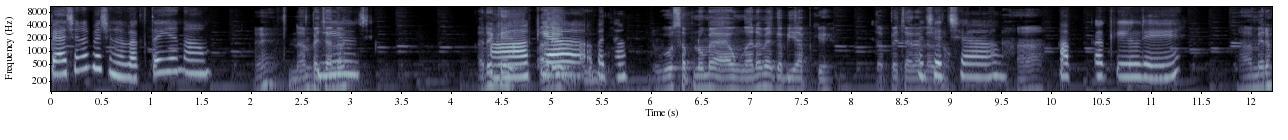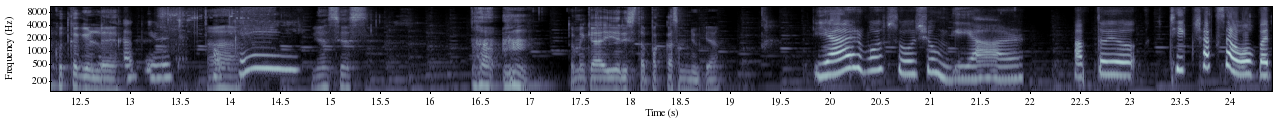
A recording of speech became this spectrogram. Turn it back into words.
पहचाना पहचाना लगता है ये नाम? हैं? नाम पहचाना। अरे हाँ क्या अरे, बता? वो सपनों में आया हूँगा ना मैं कभी आपके तब पहचाना लग अच्छा हूँ। अच्छा। हाँ। आपका गिल्ड है? हाँ मेरा खुद का गिल्ड है। का गिल्ड हाँ। ओके यस यस तो मैं क्या ये रिश्ता पक्का समझू क्या? यार वो सोचूँगी यार। अब तो ठीक ठाक सा हो बट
